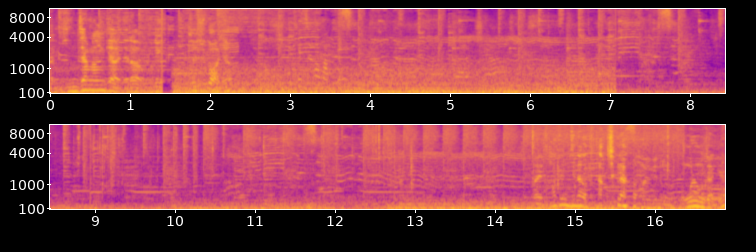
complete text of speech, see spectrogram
아니, 긴장한 게 아니라 우리 제주도 아니야? 나가고 여기는 뭐 동물농장이야?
